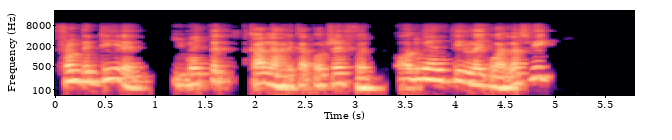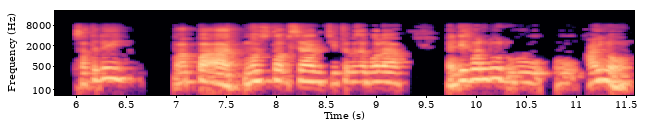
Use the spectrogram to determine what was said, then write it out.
From the day that United kalah dekat Old Trafford all the way until like what last week? Saturday Bapa ah, non-stop sel cerita pasal bola. And this one dude who, who I know,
